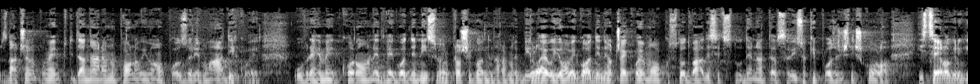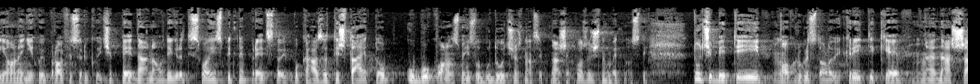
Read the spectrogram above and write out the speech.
značajno pomenuti da naravno ponovo imamo pozorje mladih koje u vreme korone dve godine nisu imali, prošle godine naravno je bilo, evo i ove godine očekujemo oko 120 studenta sa visokih pozorišnih škola iz celog regiona i njihovi profesori koji će pet dana ovde igrati svoje ispitne predstave i pokazati šta je to u bukvalnom smislu budućnost naše pozorišne umetnosti. Tu će biti i okrugli stolovi kritike, naša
